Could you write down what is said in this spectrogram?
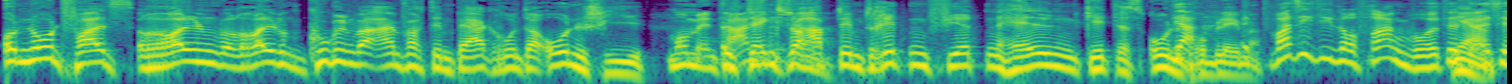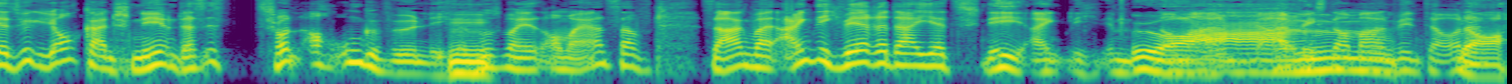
und notfalls rollen, rollen, kugeln wir einfach den Berg runter ohne Ski. Momentan, Ich denke so, ja. ab dem dritten, vierten hellen geht das ohne ja, Probleme. Was ich dich noch fragen wollte, Ja. da ist jetzt wirklich auch kein Schnee und das ist schon auch ungewöhnlich. Das Mhm. muss man jetzt auch mal ernsthaft sagen, weil eigentlich wäre da jetzt Schnee eigentlich im normalen, halbwegs normalen Winter, oder? Ja.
